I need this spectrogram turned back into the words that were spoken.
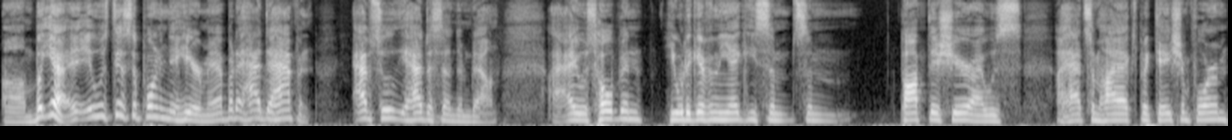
Um, but yeah, it, it, was disappointing to hear, man. But it had to happen. Absolutely had to send him down. I, I was hoping he would have given the Yankees some some pop this year. I was I had some high expectation for him.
